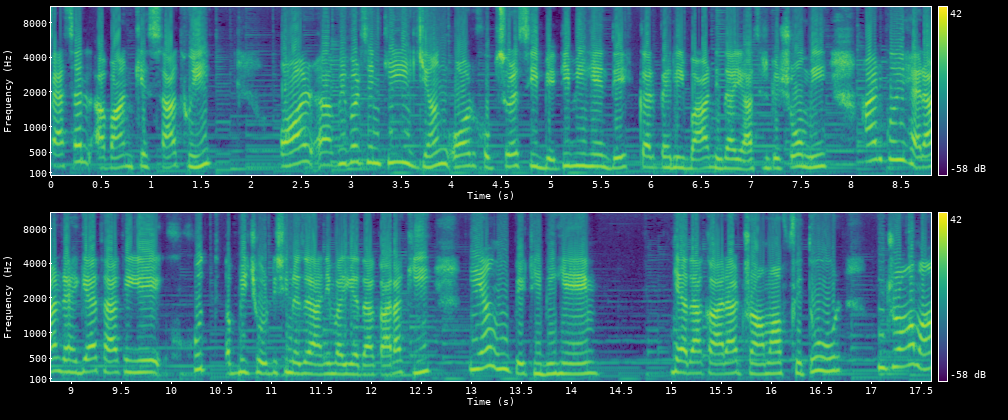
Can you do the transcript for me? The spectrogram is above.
فیصل آوان کے ساتھ ہوئی۔ اور ویورز ان کی ینگ اور خوبصورت سی بیٹی بھی ہیں، دیکھ کر پہلی بار ندا یاسر کے شو میں ہر کوئی حیران رہ گیا تھا کہ یہ خود اپنی چھوٹی سی نظر آنے والی اداکارہ کی ینگ بیٹی بھی ہیں۔ یہ اداکارہ ڈراما فطور ڈراما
